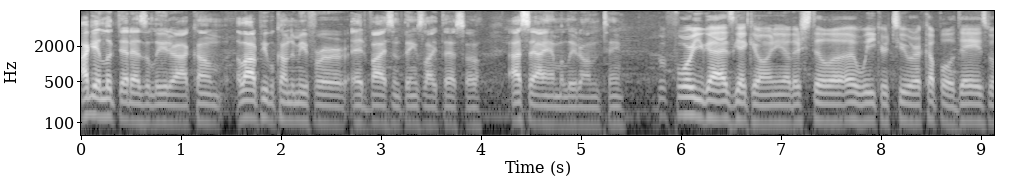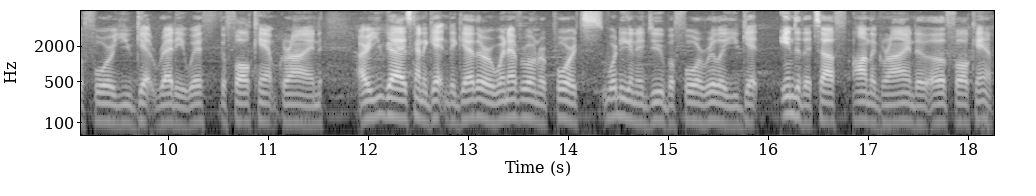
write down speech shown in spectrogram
I get looked at as a leader. I come. A lot of people come to me for advice and things like that. So I say I am a leader on the team. Before you guys get going, you know, there's still a week or two or a couple of days before you get ready with the fall camp grind. Are you guys kind of getting together, or when everyone reports, what are you going to do before really you get into the tough on the grind of, of fall camp?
